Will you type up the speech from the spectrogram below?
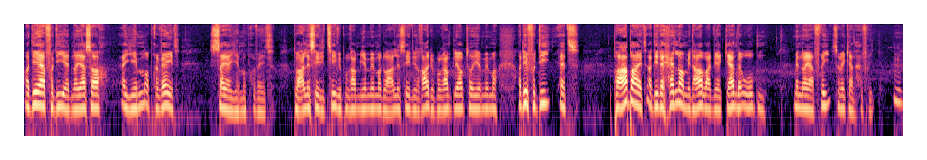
Og det er fordi, at når jeg så er hjemme og privat, så er jeg hjemme og privat. Du har aldrig set et tv-program hjemme med mig, du har aldrig set et radioprogram blive optaget hjemme med mig. Og det er fordi, at på arbejde, og det, der handler om mit arbejde, vil jeg gerne være åben. Men når jeg er fri, så vil jeg gerne have fri. Mm.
